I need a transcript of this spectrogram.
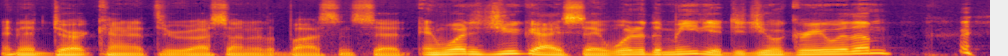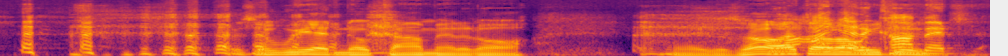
And then Dirk kind of threw us under the bus and said, "And what did you guys say? What did the media? Did you agree with him?" so we had no comment at all. And he goes, "Oh, Well, I thought got all a we comment. did."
